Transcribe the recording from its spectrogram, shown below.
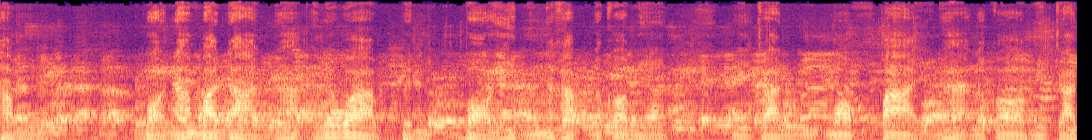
ทำบ่อน้ำบาดาลนะฮะเรียกว่าเป็นบ่อหินนะครับ แล้วก็มีมีการมอบป้ายนะฮะแล้วก็มีการ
